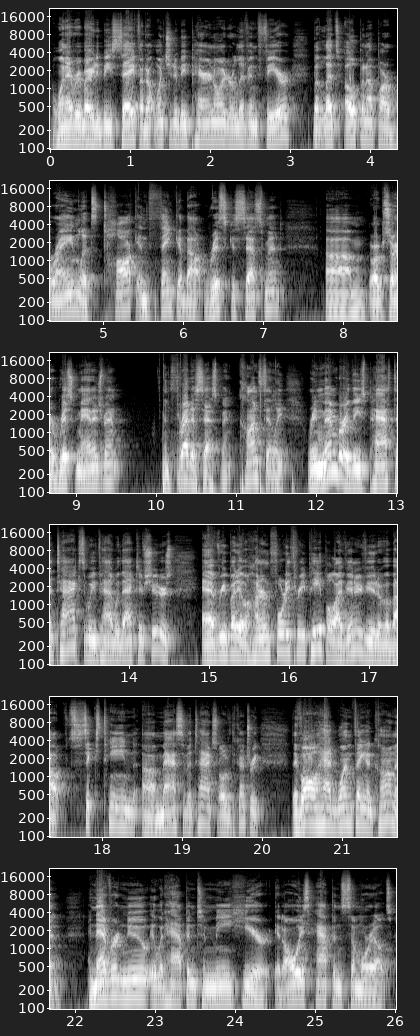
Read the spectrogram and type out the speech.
I want everybody to be safe. I don't want you to be paranoid or live in fear, but let's open up our brain. Let's talk and think about risk assessment, um, or I'm sorry, risk management and threat assessment constantly. Remember these past attacks that we've had with active shooters. Everybody, of 143 people I've interviewed of about 16 uh, massive attacks all over the country, they've all had one thing in common I never knew it would happen to me here. It always happens somewhere else.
